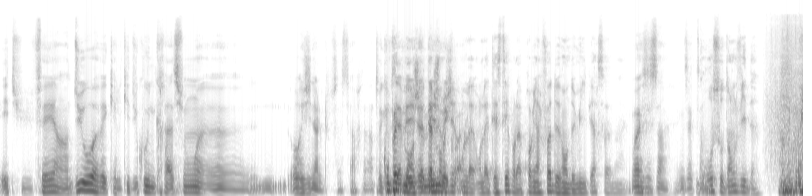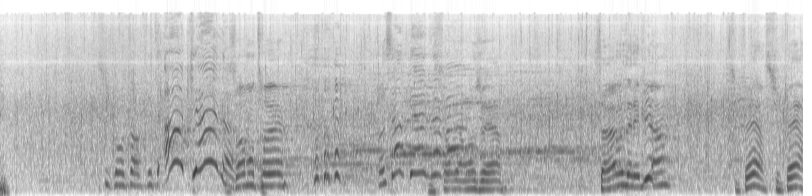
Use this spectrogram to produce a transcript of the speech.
Et tu fais un duo avec elle, qui est du coup une création euh, originale. Ça, c'est un truc que vous Complètement, avez jamais totalement joué. On l'a- on l'a testé pour la première fois devant 2000 personnes. ouais. Ouais, c'est ça, exactement. Gros saut dans le vide. Je suis contente. Ah, Ken Bonsoir Montreux Bonsoir, Ken Bonsoir Bérangère Ça va, vous allez bien Super, super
